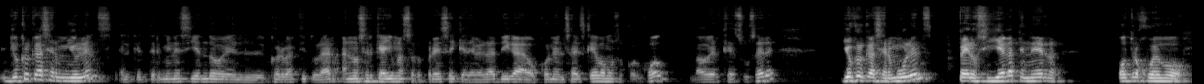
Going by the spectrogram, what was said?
yo creo que va a ser Mullens el que termine siendo el quarterback titular, a no ser que haya una sorpresa y que de verdad diga o con él, ¿sabes qué? Vamos con Hall, va a ver qué sucede. Yo creo que va a ser Mullens, pero si llega a tener otro juego,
